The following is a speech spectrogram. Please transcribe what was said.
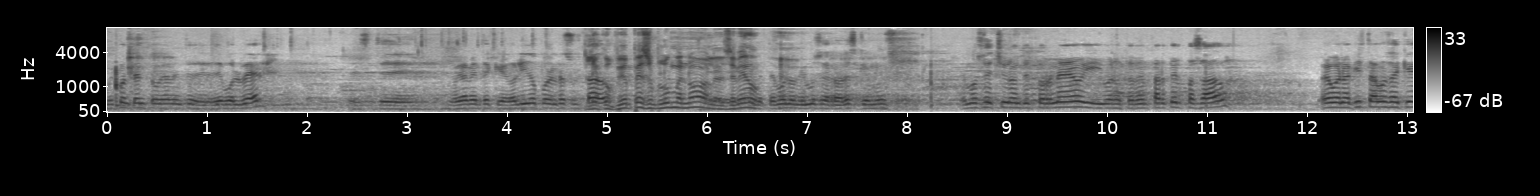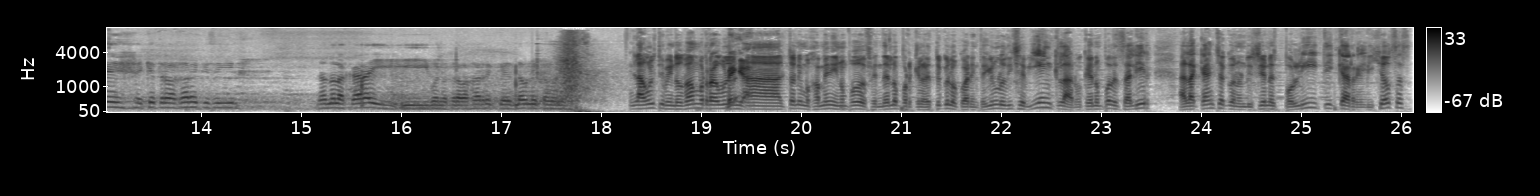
muy contento, obviamente, de, de volver. Este, obviamente que dolido por el Le resultado. copió peso pluma, ¿no? Al Acevedo. Cometemos los mismos errores que hemos, hemos hecho durante el torneo y bueno, también parte del pasado. Pero bueno, aquí estamos, hay que, hay que trabajar, hay que seguir dando la cara y, y, bueno, trabajar que es la única manera. La última y nos vamos, Raúl, a Tony Mohamed y no puedo defenderlo porque el artículo 41 lo dice bien claro, que no puede salir a la cancha con condiciones políticas, religiosas.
